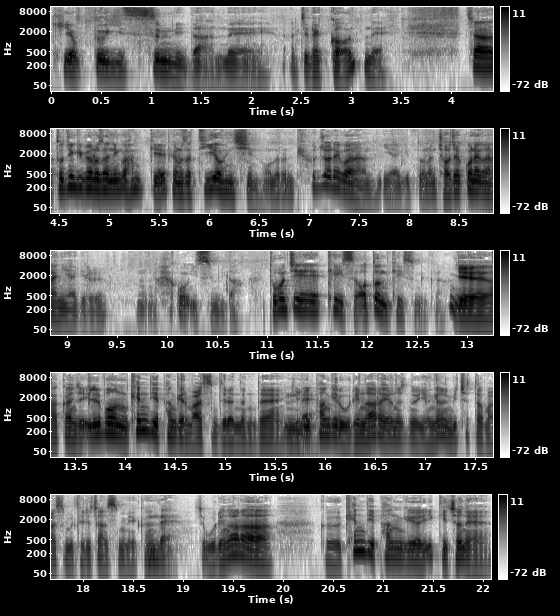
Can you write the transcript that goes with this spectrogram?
기억도 있습니다. 네. 어찌됐건, 네. 자, 도진기 변호사님과 함께 변호사 디어흔신 오늘은 표절에 관한 이야기 또는 저작권에 관한 이야기를 음, 하고 있습니다. 두 번째 케이스 어떤 케이스입니까? 예, 아까 이제 일본 캔디 판결을 말씀드렸는데 네. 이 판결이 우리나라에 어느 정도 영향을 미쳤다고 말씀을 드렸지 않습니까? 네. 우리나라 그 캔디 판결이 있기 전에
